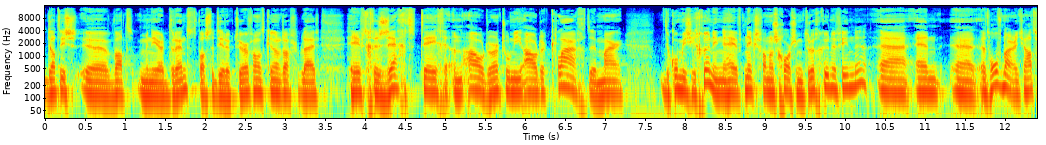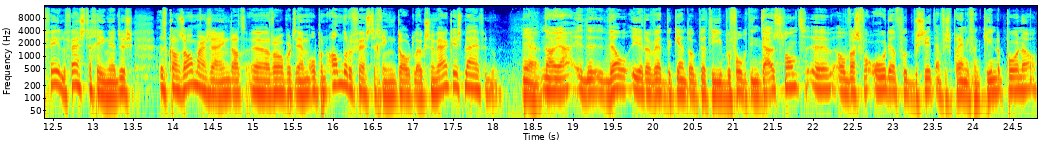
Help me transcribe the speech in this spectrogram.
dat is eh, wat meneer Drent, het was de directeur van het kinderdagverblijf... heeft gezegd tegen een ouder toen die ouder klaagde. Maar de commissie Gunning heeft niks van een schorsing terug kunnen vinden. Eh, en eh, het hofnarretje had vele vestigingen. Dus het kan zomaar zijn dat eh, Robert M. op een andere vestiging... doodleuk zijn werk is blijven doen. Ja, nou ja, de- wel eerder werd bekend ook dat hij bijvoorbeeld in Duitsland... al was veroordeeld voor het bezit en verspreiding van kinderporno.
